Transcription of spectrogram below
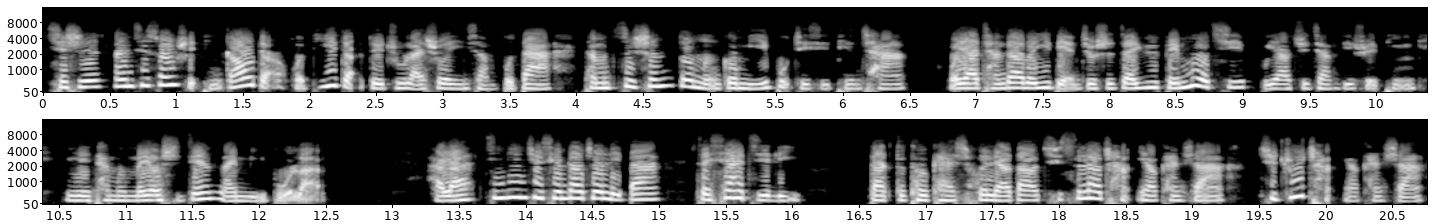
其实氨基酸水平高点或低点对猪来说影响不大，它们自身都能够弥补这些偏差。我要强调的一点就是在育肥末期不要去降低水平，因为它们没有时间来弥补了。好了，今天就先到这里吧。在下集里，Dr. Tokas 会聊到去饲料厂要看啥，去猪场要看啥，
